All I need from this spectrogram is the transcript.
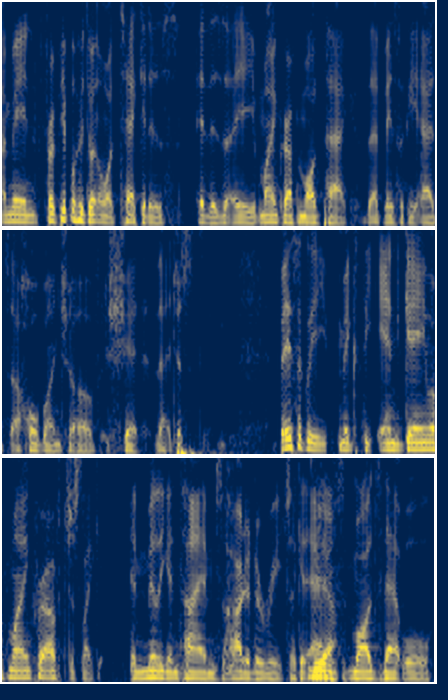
I mean, for people who don't know what Tekkit is, it is a Minecraft mod pack that basically adds a whole bunch of shit that just basically makes the end game of Minecraft just like a million times harder to reach. Like it Yeah. adds mods that will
